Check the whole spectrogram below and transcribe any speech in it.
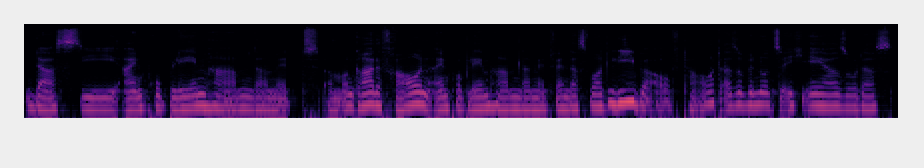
dass sie ein Problem haben damit ähm, und gerade Frauen ein Problem haben damit, wenn das Wort Liebe auftaucht. Also benutze ich eher so das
